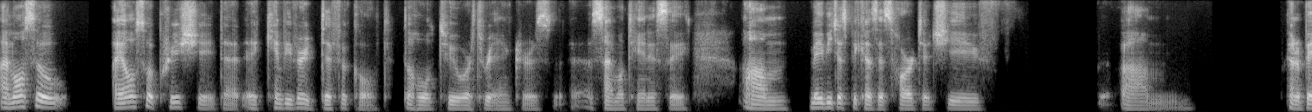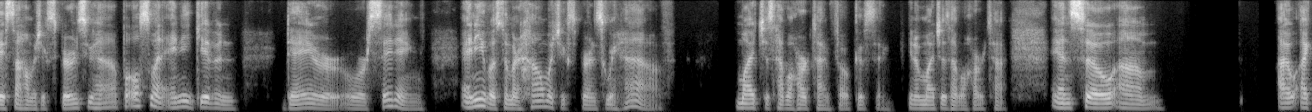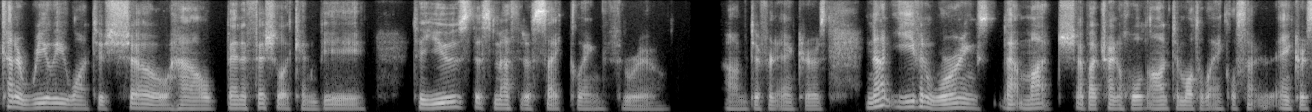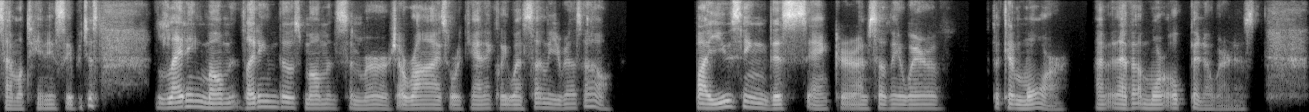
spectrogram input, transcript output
I'm also, I also appreciate that it can be very difficult to hold two or three anchors uh, simultaneously. Um, maybe just because it's hard to achieve, um, kind of based on how much experience you have, but also in any given day or, or sitting, any of us, no matter how much experience we have, might just have a hard time focusing, you know, might just have a hard time. And so um, I, I kind of really want to show how beneficial it can be to use this method of cycling through um, different anchors, not even worrying that much about trying to hold on to multiple anchors simultaneously, but just letting moment, letting those moments emerge, arise organically when suddenly you realize, oh, by using this anchor, I'm suddenly aware of look at more. I have a more open awareness.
